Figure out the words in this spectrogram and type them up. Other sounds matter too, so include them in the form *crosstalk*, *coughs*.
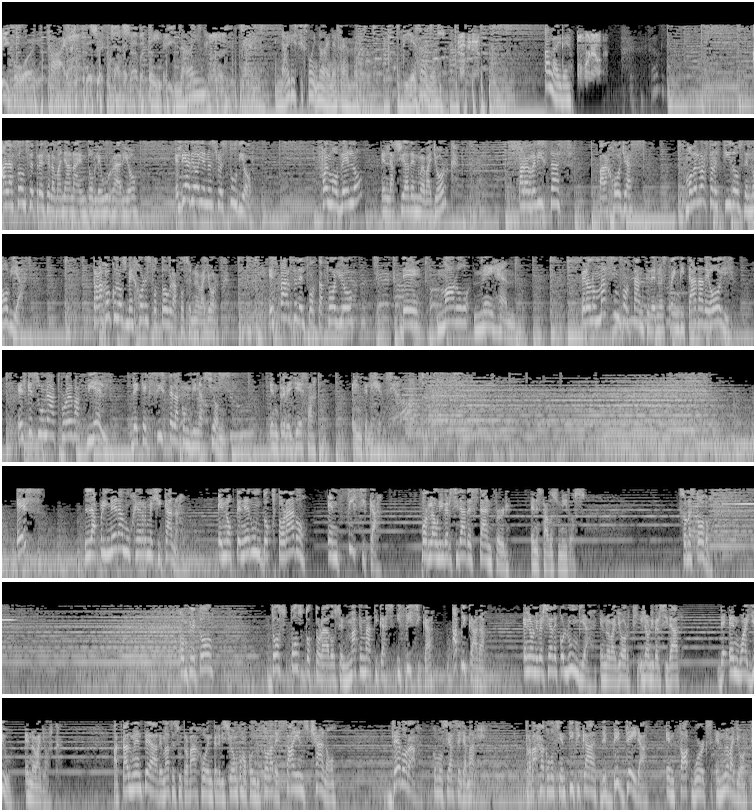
three, four, five, six, seven, eight, nine, ten. 96.9 FM. 10 años. Al aire. A las 11.03 de la mañana en W Radio. El día de hoy en nuestro estudio fue modelo en la ciudad de Nueva York para revistas, para joyas, modeló hasta vestidos de novia. Trabajó con los mejores fotógrafos en Nueva York. Es parte del portafolio de Model Mayhem. Pero lo más importante de nuestra invitada de hoy es que es una prueba fiel de que existe la combinación entre belleza e inteligencia. La primera mujer mexicana en obtener un doctorado en física por la Universidad de Stanford en Estados Unidos. Eso no es todo. Completó dos postdoctorados en matemáticas y física aplicada en la Universidad de Columbia en Nueva York y la Universidad de NYU en Nueva York. Actualmente, además de su trabajo en televisión como conductora de Science Channel, Débora, como se hace llamar, trabaja como científica de Big Data en ThoughtWorks en Nueva York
